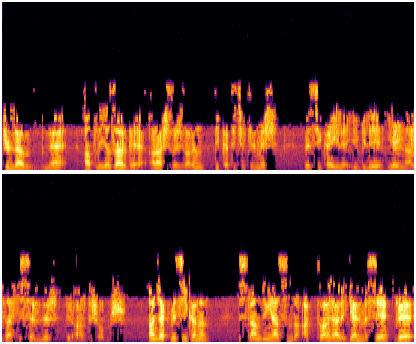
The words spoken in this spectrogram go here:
Cüllamne adlı yazar ve araştırıcıların dikkati çekilmiş vesika ile ilgili yayınlarda hissedilir bir artış olmuş. Ancak vesikanın İslam dünyasında aktüel hale gelmesi ve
